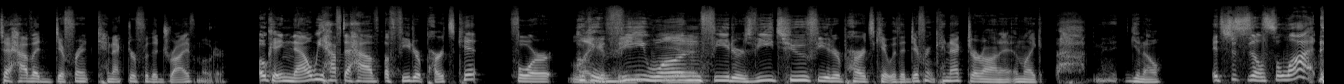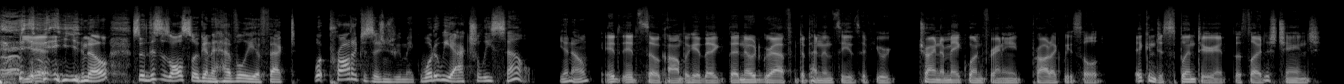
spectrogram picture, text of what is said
to have a different connector for the drive motor? Okay, now we have to have a feeder parts kit for okay Legacy, V1 yeah. feeders, V2 feeder parts kit with a different connector on it, and like, you know, it's just it's a lot. Yeah. you know. So this is also going to heavily affect what product decisions we make. What do we actually sell? You know. It, it's so complicated. Like the node graph of dependencies, if you're trying to make one for any product we sold, it can just splinter at the slightest change.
